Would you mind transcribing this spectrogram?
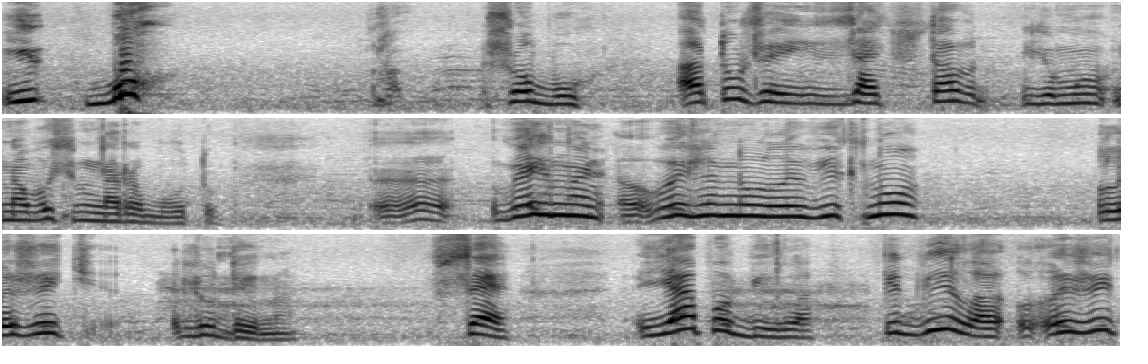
і бух. Що бух? А тут же зять встав йому на 8 на роботу. Е, Виглянули в вікно, лежить людина. Все. Я побігла, підбігла, лежить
